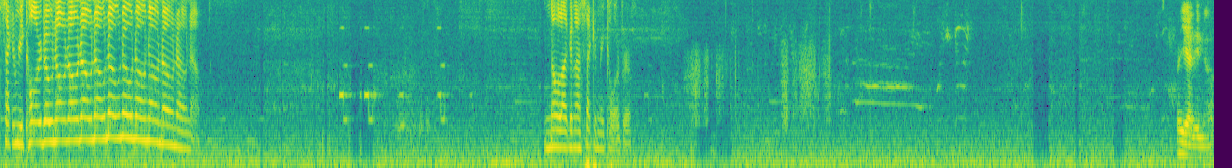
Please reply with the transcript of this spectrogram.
Oh, I got that secondary color. No, no, no, no, no, no, no, no, no, no, no, no. No lag in that secondary color, bro. But yeah, enough.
